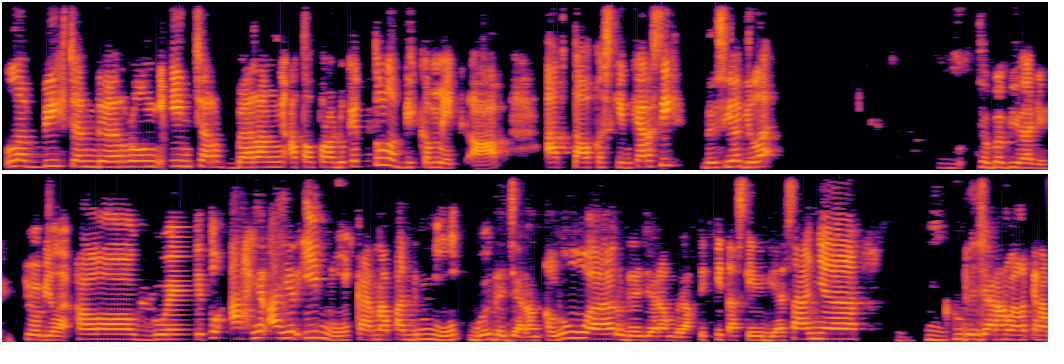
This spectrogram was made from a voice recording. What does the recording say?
lebih cenderung incer barang atau produknya tuh lebih ke make up atau ke skincare sih? Besia bila Coba Bila deh. coba bila Kalau gue itu akhir-akhir ini karena pandemi, gue udah jarang keluar, udah jarang beraktivitas kayak biasanya. Udah jarang banget kena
